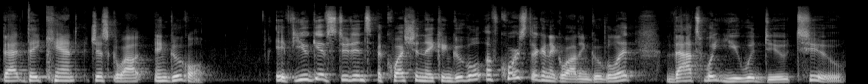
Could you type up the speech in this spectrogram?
that they can't just go out and Google. If you give students a question they can Google, of course they're going to go out and Google it. That's what you would do too.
